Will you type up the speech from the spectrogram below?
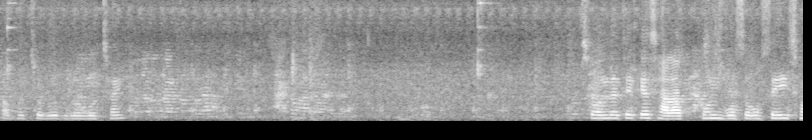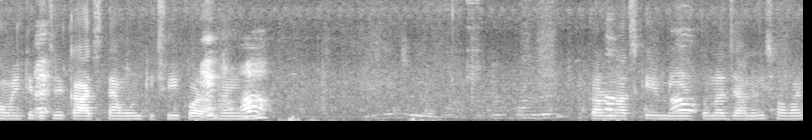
কাপড় চোপড়গুলো গোছাই। সন্ধ্যে থেকে সারাক্ষণ বসে বসেই সময় কেটেছে, কাজ তেমন কিছুই করা হয়নি। কারণ আজকে মেয়ে, তোমরা জানোই সবাই,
